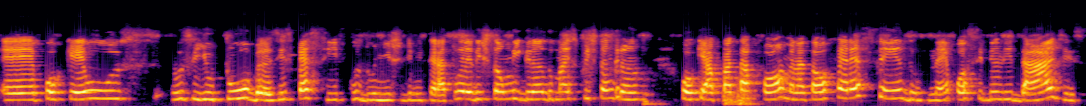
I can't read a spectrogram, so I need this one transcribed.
é, porque os, os youtubers específicos do nicho de literatura, eles estão migrando mais para o Instagram, porque a plataforma está oferecendo né, possibilidades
